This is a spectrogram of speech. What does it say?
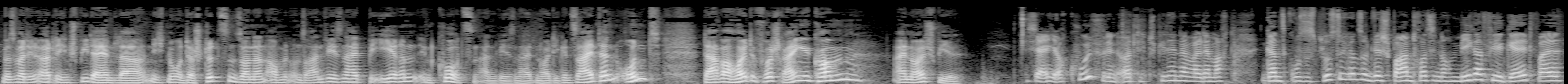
müssen wir den örtlichen Spielehändler nicht nur unterstützen, sondern auch mit unserer Anwesenheit beehren, in kurzen Anwesenheiten heutigen Zeiten. Und da war heute frisch reingekommen ein neues Spiel. Ist ja eigentlich auch cool für den örtlichen Spielhändler, weil der macht ein ganz großes Plus durch uns und wir sparen trotzdem noch mega viel Geld, weil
